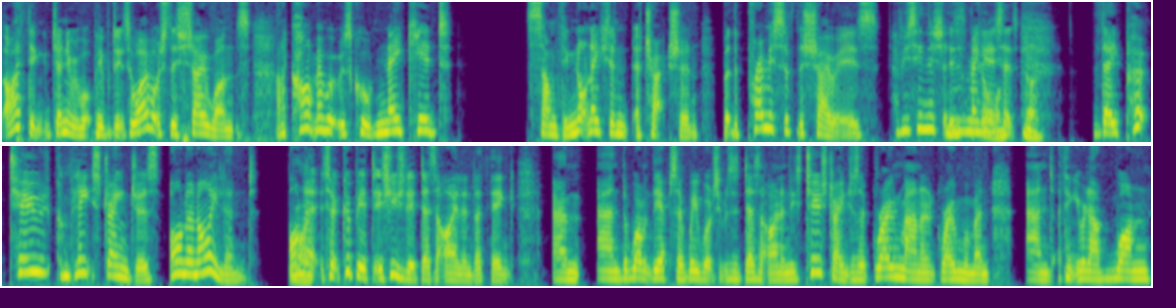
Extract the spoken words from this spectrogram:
I think genuinely what people do. So I watched this show once, and I can't remember what it was called, Naked. Something, not naked attraction, but the premise of the show is: Have you seen this? Is this making Go any on. sense? No. they put two complete strangers on an island. On Right. a, so it could be a, it's usually a desert island, I think. Um, and the one the episode we watched it was a desert island. These two strangers, a grown man and a grown woman, and I think you're allowed one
